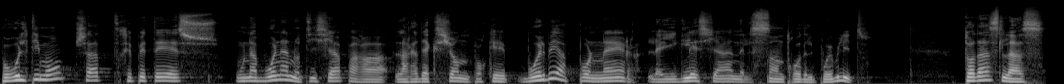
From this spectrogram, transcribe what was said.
Por último, ChatGPT es una buena noticia para la redacción porque vuelve a poner la iglesia en el centro del pueblito. Todas las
